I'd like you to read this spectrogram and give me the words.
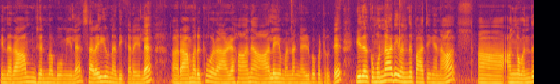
இந்த ராம் ஜென்ம பூமியில் சரையு நதிக்கரையில் ராமருக்கு ஒரு அழகான ஆலயம் வந்து அங்கே எழுப்பப்பட்டிருக்கு. இதற்கு முன்னாடி வந்து பார்த்திங்கன்னா அங்கே வந்து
